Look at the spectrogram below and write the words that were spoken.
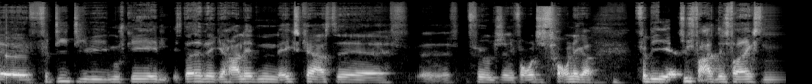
øh, fordi de måske stadigvæk har lidt en ekskæreste øh, følelse i forhold til Sorniger, fordi jeg synes faktisk, at Frederiksen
